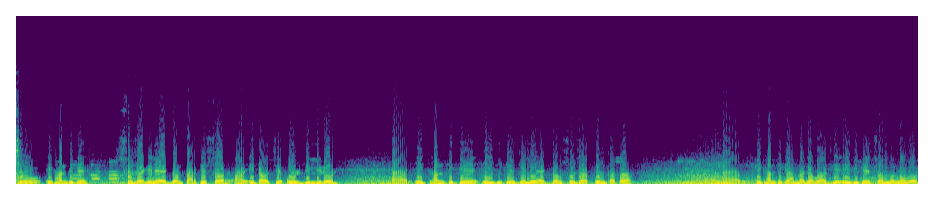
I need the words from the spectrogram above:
সো এখান থেকে সোজা গেলে একদম তারকেশ্বর, আর এটা হচ্ছে ওল্ড দিল্লি রোড আর এখান থেকে এই দিকে গেলে একদম সোজা কলকাতা। আর এখান থেকে আমরা যাব আজকে এই দিকে চন্দননগর।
